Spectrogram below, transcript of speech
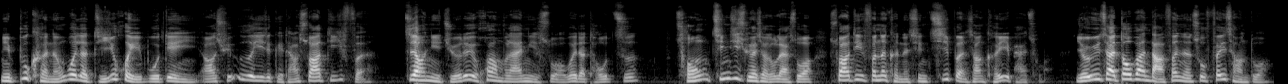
你不可能为了诋毁一部电影而去恶意的给它刷低分，这样你绝对换不来你所谓的投资。从经济学角度来说，刷低分的可能性基本上可以排除。由于在豆瓣打分人数非常多，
